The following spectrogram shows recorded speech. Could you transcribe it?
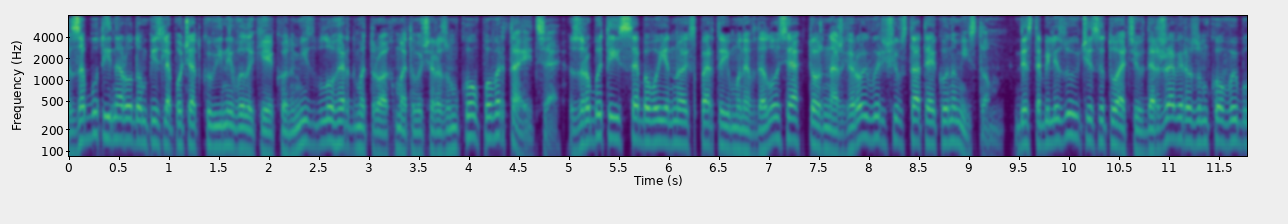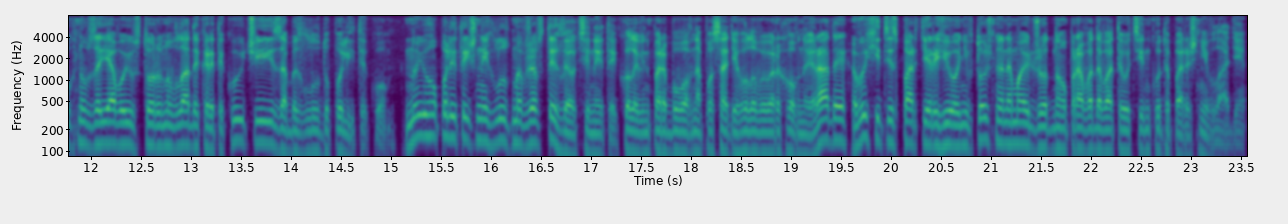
Забутий народом після початку війни великий економіст, блогер Дмитро Ахметович Разумков повертається. Зробити із себе воєнного експерта йому не вдалося, тож наш герой вирішив стати економістом. Дестабілізуючи ситуацію в державі, Разумков вибухнув заявою в сторону влади, критикуючи її за безглуду політику. Ну його політичний глузд ми вже встигли оцінити, коли він перебував на посаді голови Верховної Ради. Вихідці з партії регіонів точно не мають жодного права давати оцінку теперішній владі.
